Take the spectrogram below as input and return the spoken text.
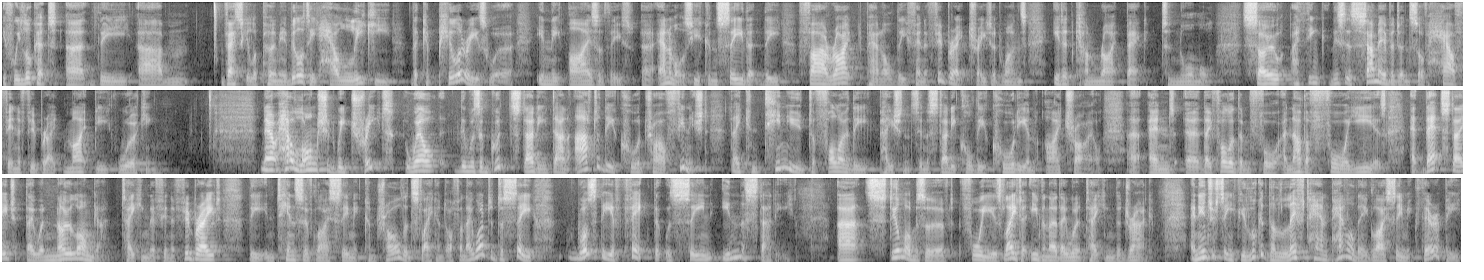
if we look at uh, the um, vascular permeability, how leaky the capillaries were in the eyes of these uh, animals, you can see that the far right panel, the fenofibrate treated ones, it had come right back to normal. So I think this is some evidence of how fenofibrate might be working. Now, how long should we treat? Well, there was a good study done after the Accord trial finished. They continued to follow the patients in a study called the Accordion Eye Trial, uh, and uh, they followed them for another four years. At that stage, they were no longer taking the fenofibrate, the intensive glycemic control had slackened off, and they wanted to see was the effect that was seen in the study uh, still observed four years later, even though they weren't taking the drug. And interesting, if you look at the left hand panel there, glycemic therapy,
